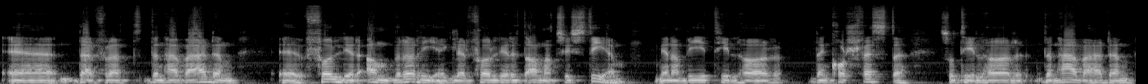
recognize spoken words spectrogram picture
Eh, därför att den här världen eh, följer andra regler, följer ett annat system. Medan vi tillhör den korsfäste så tillhör den här världen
